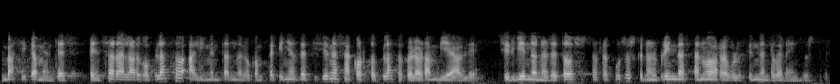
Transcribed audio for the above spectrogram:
básicamente es pensar a largo plazo alimentándolo con pequeñas decisiones a corto plazo que lo harán viable, sirviéndonos de todos estos recursos que nos brinda esta nueva revolución dentro de la industria.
